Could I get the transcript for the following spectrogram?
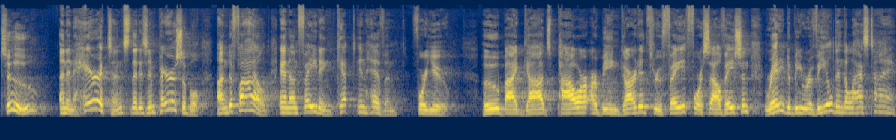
Two, an inheritance that is imperishable, undefiled, and unfading, kept in heaven for you, who by God's power are being guarded through faith for salvation, ready to be revealed in the last time.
